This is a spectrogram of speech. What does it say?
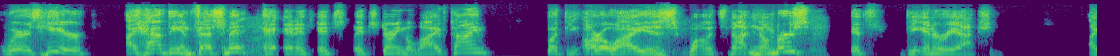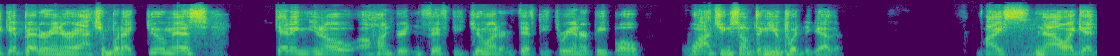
whereas here, I have the investment, and, it, it's it's during the live time, but the ROI is while it's not numbers, it's the interaction. I get better interaction, but I do miss getting, you know, 150, 250, 300 people watching something you put together. I now I get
